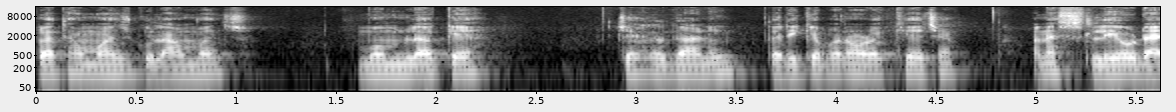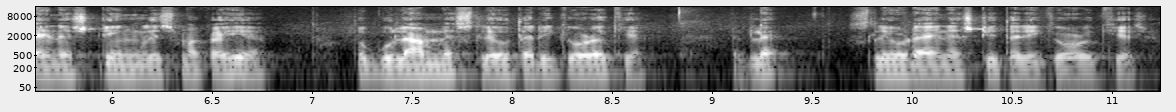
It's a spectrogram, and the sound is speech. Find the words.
પ્રથમ વંશ ગુલામ વંશ, મુમલકે ચહલગાની તરીકે પણ ઓળખીએ છીએ અને સ્લેવ ડાયનેસ્ટી ઇંગ્લિશમાં કહીએ તો ગુલામને સ્લેવ તરીકે ઓળખીએ એટલે સ્લેવ ડાયનેસ્ટી તરીકે ઓળખીએ છીએ.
